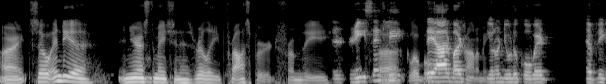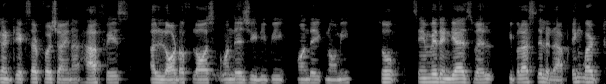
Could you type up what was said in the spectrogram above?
All right. So India, in your estimation, has really prospered from the R- uh, Recently they global are, but economy. you know, due to COVID, every country except for China have faced a lot of loss on their GDP, on their economy. So same with India as well. People are still adapting, but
